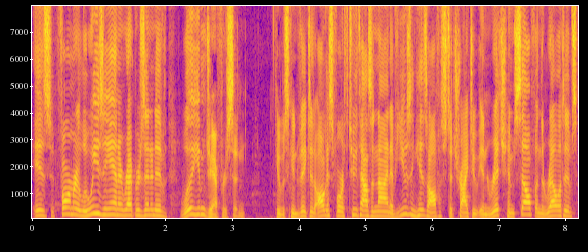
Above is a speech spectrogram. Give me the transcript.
is former Louisiana Representative William Jefferson. He was convicted August 4, 2009, of using his office to try to enrich himself and the relatives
